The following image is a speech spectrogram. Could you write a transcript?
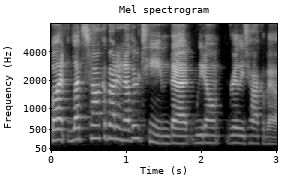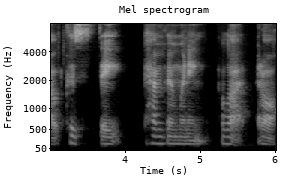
But let's talk about another team that we don't really talk about because they haven't been winning a lot at all.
